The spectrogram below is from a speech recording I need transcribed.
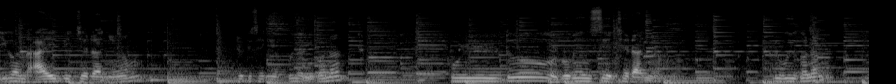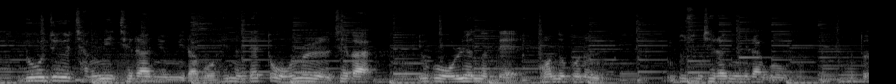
이건 아이비 제라늄 이렇게 생겼고요. 이거는 골드 로맨스 제라늄 그리고 이거는 노즈 장미 제라늄이라고 했는데 또 오늘 제가 이거 올렸는데 어느 분은 무슨 제라늄이라고 또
